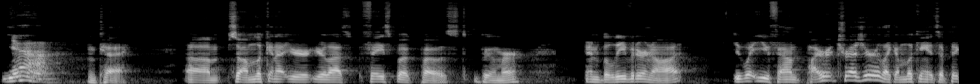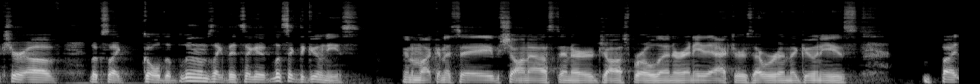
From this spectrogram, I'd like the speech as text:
Yeah. Okay. Um, so I'm looking at your, your last Facebook post, Boomer, and believe it or not, what you found pirate treasure? Like I'm looking, it's a picture of looks like gold blooms, like it's like it looks like the Goonies. And I'm not going to say Sean Astin or Josh Brolin or any of the actors that were in the Goonies. But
